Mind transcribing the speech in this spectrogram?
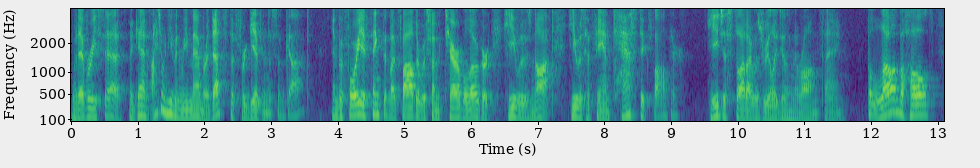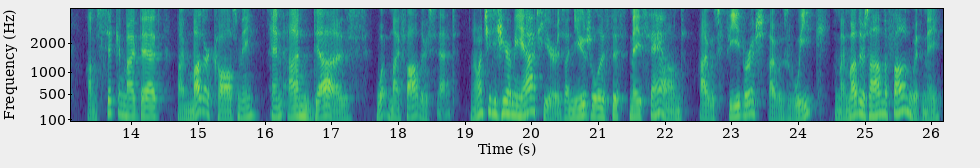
Whatever he said. Again, I don't even remember. That's the forgiveness of God. And before you think that my father was some terrible ogre, he was not. He was a fantastic father. He just thought I was really doing the wrong thing. But lo and behold, I'm sick in my bed. My mother calls me and undoes what my father said. And I want you to hear me out here. As unusual as this may sound, I was feverish, I was weak, and my mother's on the phone with me,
